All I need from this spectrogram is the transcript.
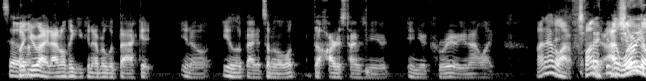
So, but you're right. I don't think you can ever look back at you know you look back at some of the the hardest times in your in your career. You're not like I didn't have a lot of fun there. I learned a,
